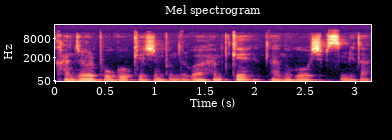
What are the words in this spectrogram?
간증을 보고 계신 분들과 함께 나누고 싶습니다.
